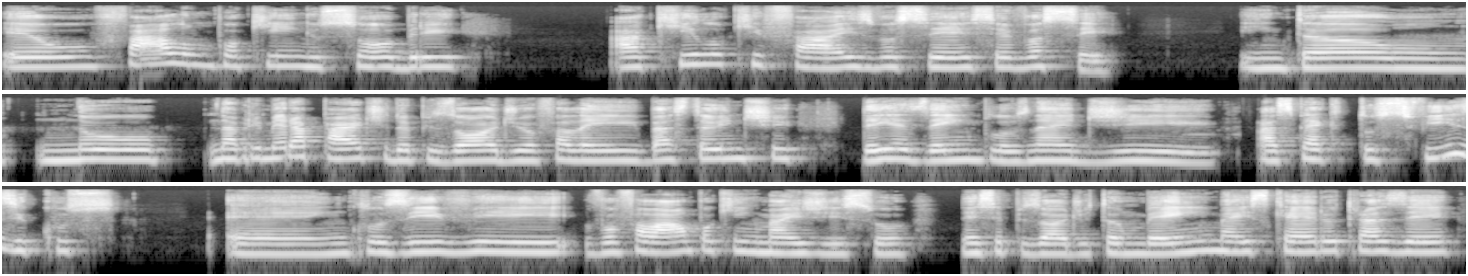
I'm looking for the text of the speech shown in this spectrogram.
eu falo um pouquinho sobre aquilo que faz você ser você. Então, no, na primeira parte do episódio eu falei bastante, dei exemplos, né, de aspectos físicos é, inclusive, vou falar um pouquinho mais disso nesse episódio também, mas quero trazer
